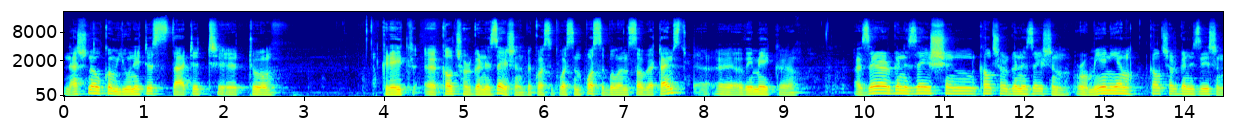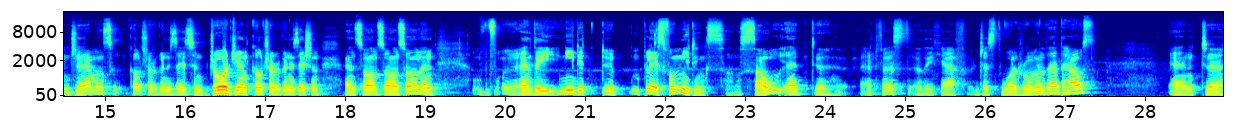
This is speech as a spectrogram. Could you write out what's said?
national communities started uh, to create a culture organization because it was impossible in Soviet times. Uh, uh they make a Azeri organization, culture organization, Romanian culture organization, German culture organization, Georgian culture organization, and so on, so on, so on, and and they needed a place for meetings. So at uh, at first they have just one room in that house, and uh,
